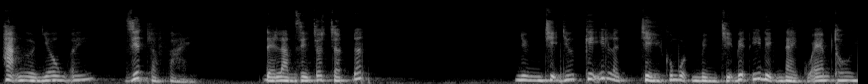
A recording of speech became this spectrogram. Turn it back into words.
Hạng người như ông ấy, giết là phải. Để làm gì cho chật đất. Nhưng chị nhớ kỹ là chỉ có một mình chị biết ý định này của em thôi.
